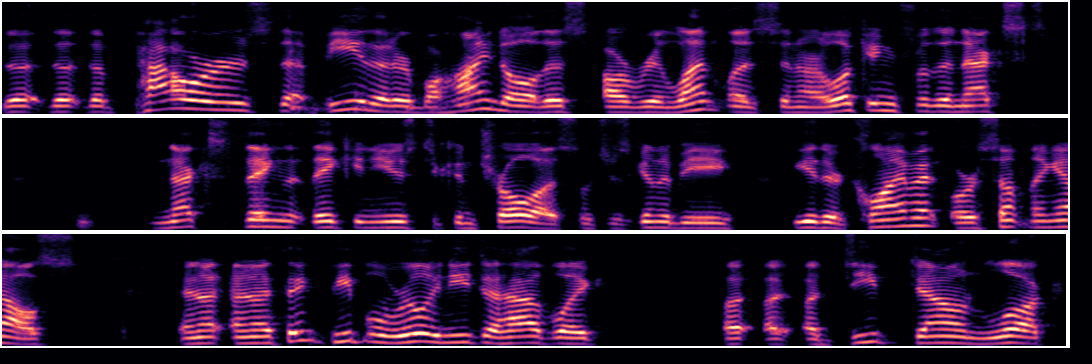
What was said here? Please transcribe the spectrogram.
the, the, the powers that be that are behind all this are relentless and are looking for the next next thing that they can use to control us, which is going to be either climate or something else. And I, and I think people really need to have like a, a, a deep down look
